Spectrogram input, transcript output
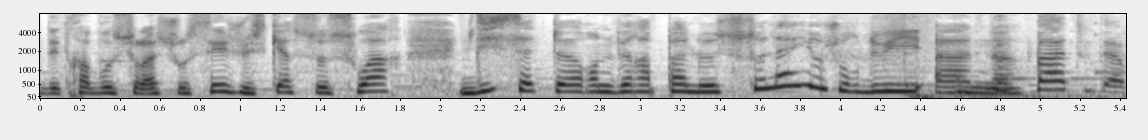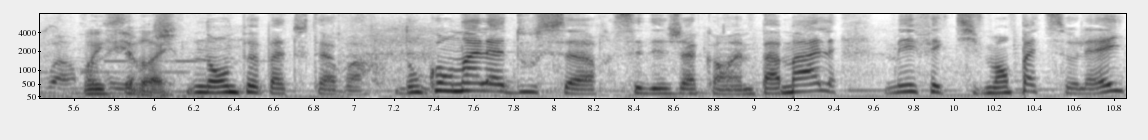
Des travaux sur la chaussée jusqu'à ce soir 17h. On ne verra pas le soleil aujourd'hui, Anne. On ne peut pas tout avoir. Oui, c'est vrai. Non, on ne peut pas tout avoir. Donc on a la douceur, c'est déjà quand même pas mal, mais effectivement pas de soleil.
